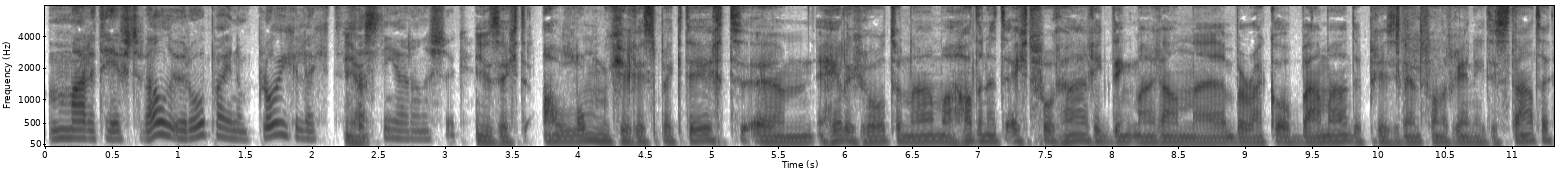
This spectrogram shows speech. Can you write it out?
Maar het heeft wel Europa in een plooi gelegd, 16 jaar aan een stuk. Je zegt alom gerespecteerd. Um, hele grote namen hadden het echt voor haar. Ik denk maar aan uh, Barack Obama, de president van de Verenigde Staten.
